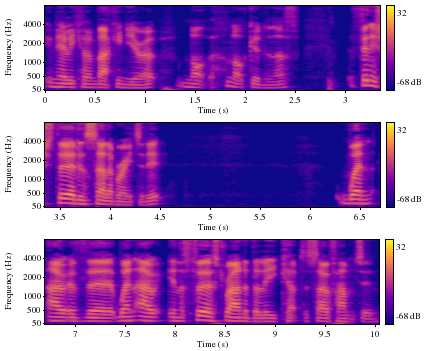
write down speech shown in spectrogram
nearly coming back in Europe. Not not good enough." Finished third and celebrated it. Went out of the went out in the first round of the League Cup to Southampton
